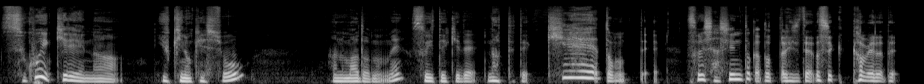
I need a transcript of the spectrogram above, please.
すごい綺麗な雪の結晶？あの窓のね水滴でなってて綺麗と思って。それ写真とか撮ったりして私カメラで。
